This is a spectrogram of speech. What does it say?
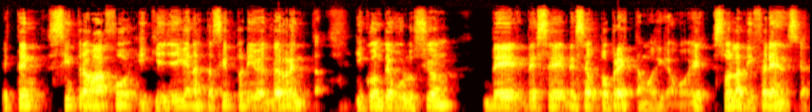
estén sin trabajo y que lleguen hasta cierto nivel de renta. Y con devolución de, ese, de autopréstamo, digamos. Eh, son las diferencias.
